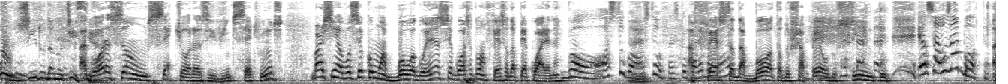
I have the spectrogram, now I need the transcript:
O giro da notícia. Agora são 7 horas e 27 minutos. Marcinha, você como uma boa goiana, você gosta de uma festa da pecuária, né? Gosto, gosto. É. Festa a festa é da bota, do chapéu, do cinto. eu só uso a bota.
